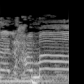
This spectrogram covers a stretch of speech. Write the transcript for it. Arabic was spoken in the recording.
هنا الحماس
